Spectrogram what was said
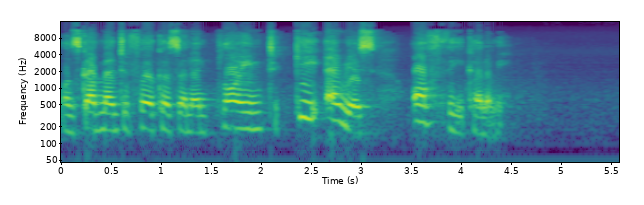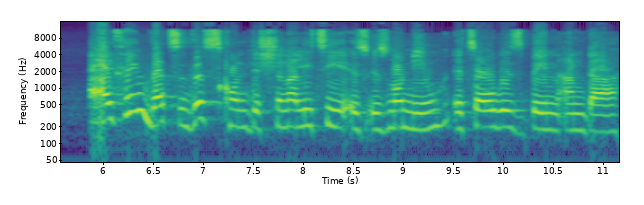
wants government to focus on employing key areas of the economy. I think that this conditionality is, is not new. It's always been under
